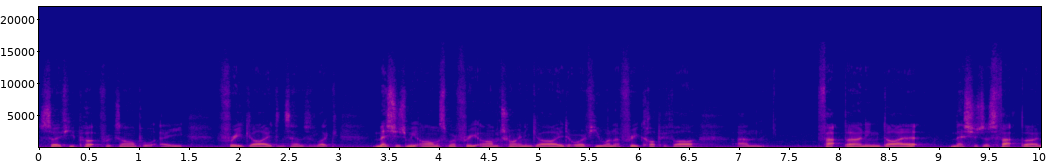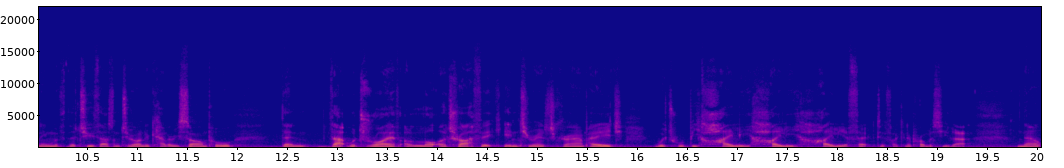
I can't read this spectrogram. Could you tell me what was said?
So if you put, for example, a free guide in terms of like message me arms my free arm training guide, or if you want a free copy of our um, fat burning diet, message us fat burning with the 2,200 calorie sample, then that would drive a lot of traffic into your Instagram page, which will be highly, highly, highly effective. I can promise you that. Now,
